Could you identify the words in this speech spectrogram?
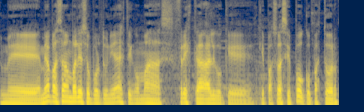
me, ha pasado en varias oportunidades, tengo más fresca algo que, pasó hace poco, pastor,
